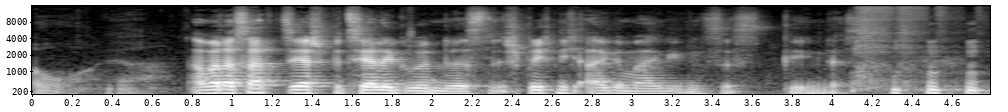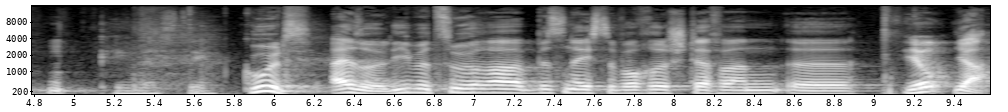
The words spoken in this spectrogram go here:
oh, ja. Aber das hat sehr spezielle Gründe. Das spricht nicht allgemein gegen das, gegen das, gegen das Ding. Gut, also liebe Zuhörer, bis nächste Woche. Stefan, äh, Jo, ja,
